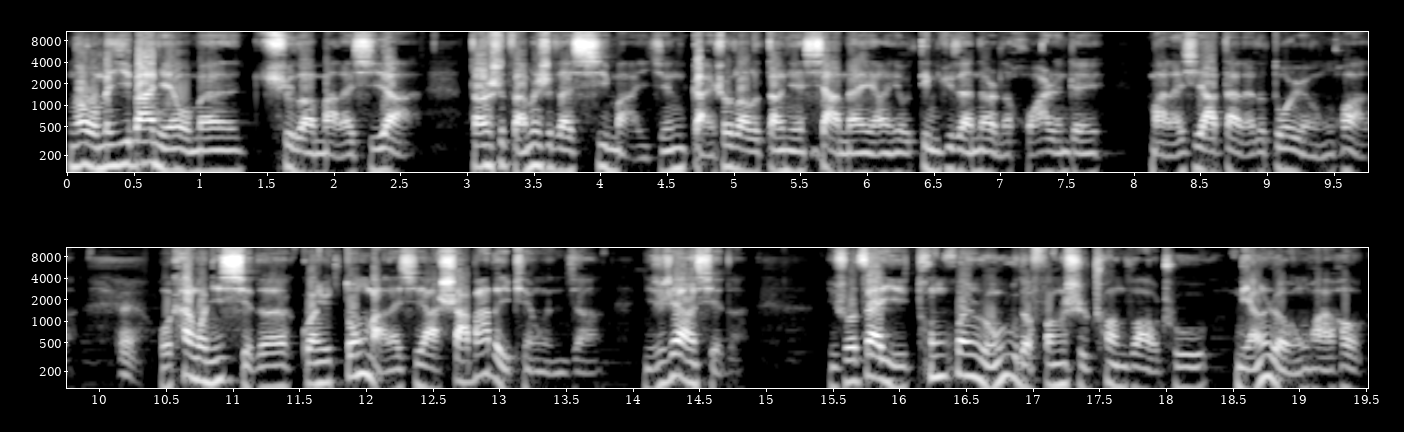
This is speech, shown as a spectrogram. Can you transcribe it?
那我们一八年我们去了马来西亚。当时咱们是在西马，已经感受到了当年下南洋又定居在那儿的华人给马来西亚带来的多元文化了。对我看过你写的关于东马来西亚沙巴的一篇文章，你是这样写的：你说在以通婚融入的方式创造出娘惹文化后，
